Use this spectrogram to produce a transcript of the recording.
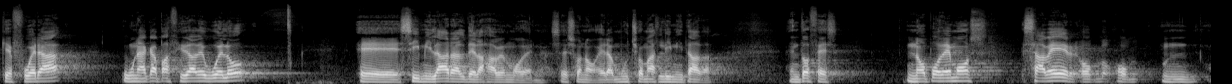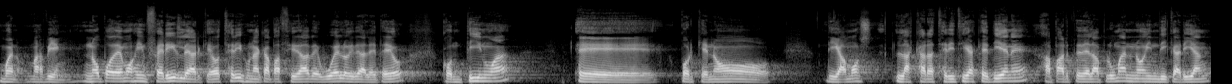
que fuera una capacidad de vuelo eh, similar al de las aves modernas. Eso no, era mucho más limitada. Entonces, no podemos saber, o, mm, bueno, más bien, no podemos inferirle a Archaeopteryx una capacidad de vuelo y de aleteo continua, eh, porque no, digamos, las características que tiene, aparte de la pluma, no indicarían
